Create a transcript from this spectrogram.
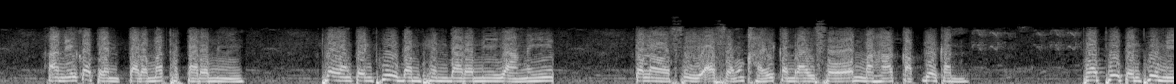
ำอันนี้ก็เป็นปรมัตถบารมีพระองค์เป็นผู้บำเพ็ญบารมีอย่างนี้ ตลอดสี่อสงไขยกำไรแสนมหากับด้วยกัน เพราะผู้เป็นผู้มี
